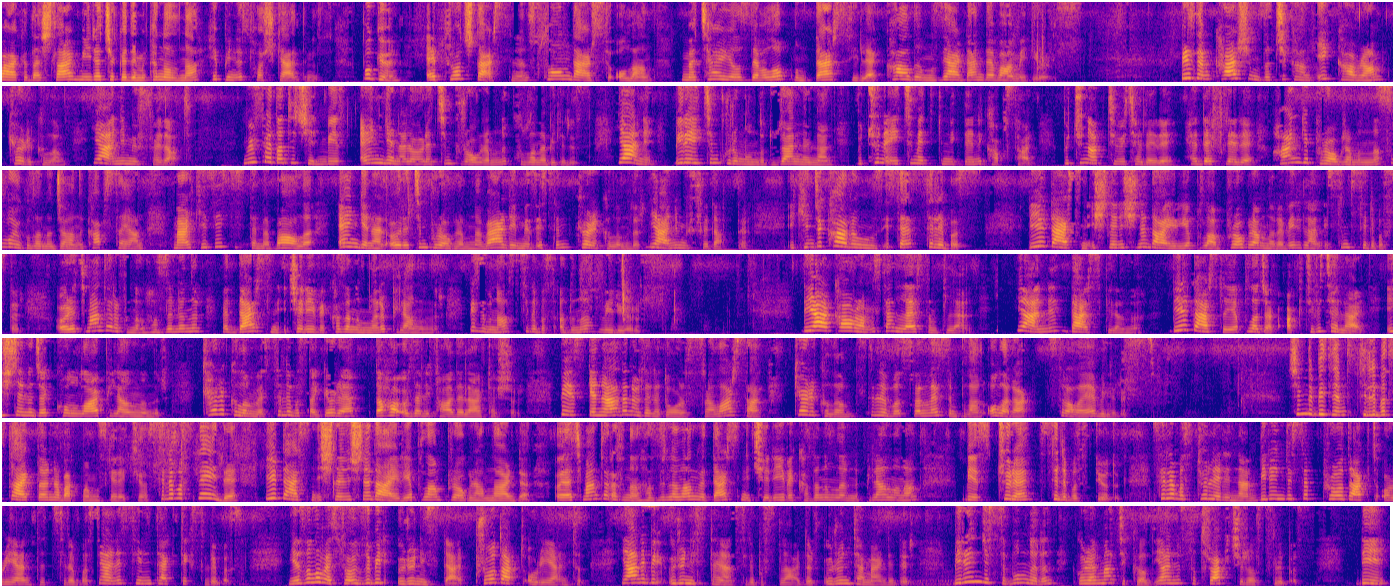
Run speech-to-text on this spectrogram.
Merhaba arkadaşlar, Miraç Akademi kanalına hepiniz hoş geldiniz. Bugün Approach dersinin son dersi olan Materials Development dersiyle kaldığımız yerden devam ediyoruz. Bizim karşımıza çıkan ilk kavram curriculum yani müfredat. Müfredat için biz en genel öğretim programını kullanabiliriz. Yani bir eğitim kurumunda düzenlenen bütün eğitim etkinliklerini kapsar. Bütün aktiviteleri, hedefleri, hangi programın nasıl uygulanacağını kapsayan merkezi sisteme bağlı en genel öğretim programına verdiğimiz isim curriculum'dır. Yani müfredattır. İkinci kavramımız ise syllabus. Bir dersin işlenişine dair yapılan programlara verilen isim syllabus'tır. Öğretmen tarafından hazırlanır ve dersin içeriği ve kazanımları planlanır. Biz buna syllabus adını veriyoruz. Diğer kavram ise lesson plan yani ders planı. Bir derste yapılacak aktiviteler, işlenecek konular planlanır. Curriculum ve syllabus'a göre daha özel ifadeler taşır. Biz genelden özele doğru sıralarsak curriculum, syllabus ve lesson plan olarak sıralayabiliriz. Şimdi bizim syllabus type'larına bakmamız gerekiyor. Syllabus neydi? Bir dersin işlenişine dair yapılan programlardı. Öğretmen tarafından hazırlanan ve dersin içeriği ve kazanımlarını planlanan biz türe syllabus diyorduk. Syllabus türlerinden birincisi product oriented syllabus yani sintaktik syllabus. Yazılı ve sözlü bir ürün ister. Product oriented yani bir ürün isteyen syllabuslardır. Ürün temellidir. Birincisi bunların grammatical yani structural syllabus. Dil,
